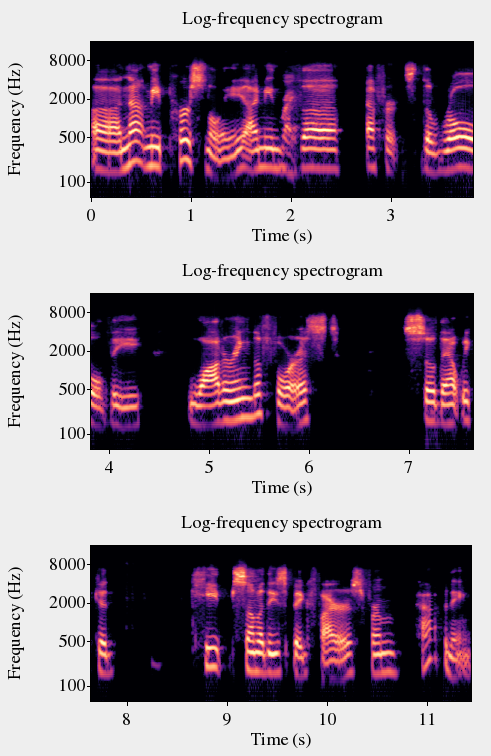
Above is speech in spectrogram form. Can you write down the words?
uh, not me personally. I mean, right. the efforts, the role, the watering the forest so that we could keep some of these big fires from happening.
